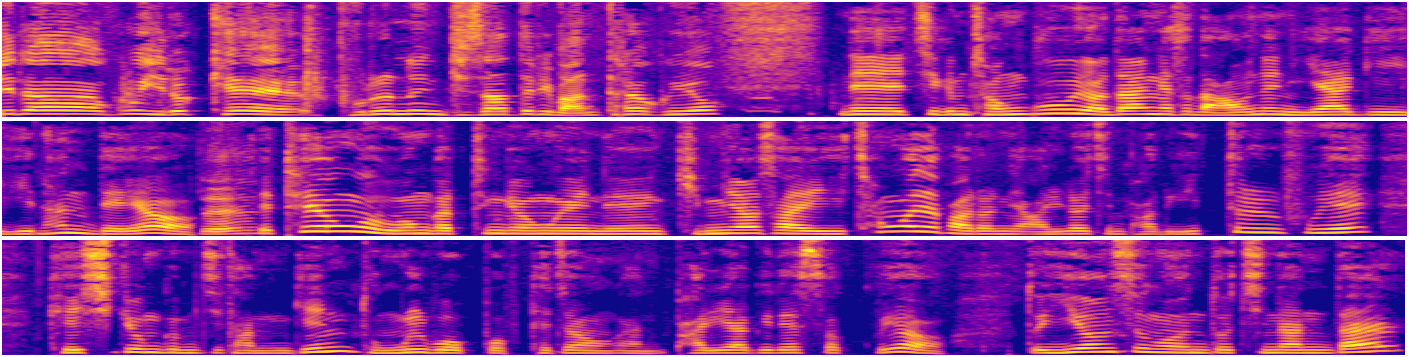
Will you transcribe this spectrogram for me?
이라고 이렇게 부르는 기사들이 많더라고요. 네, 지금 정부 여당에서 나오는 이야기이긴 한데요. 네. 태용호 의원 같은 경우에는 김 여사의 청와대 발언이 알려진 바로 이틀 후에 개식용 금지 담긴 동물보호법 개정안 발의하기도 했었고요. 또 이현승 의원도 지난달,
